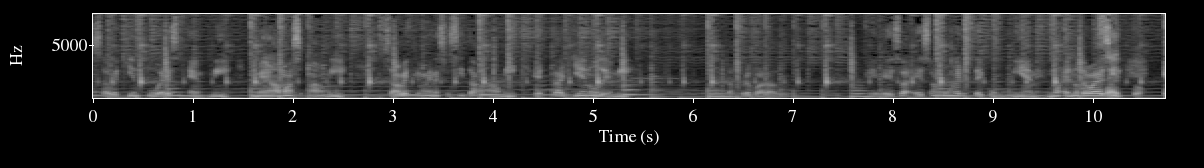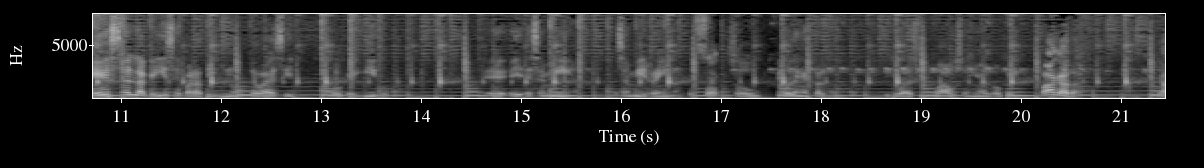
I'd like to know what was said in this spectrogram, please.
sabes quién tú eres en mí, me amas a mí, sabes que me necesitas a mí, estás lleno de mí, estás preparado. E- Esa, esa mujer te conviene. No, él no te va a decir, Exacto. esa es la que hice para ti. No, te va a decir, ok, hijo, eh, eh, esa es mi hija, esa es mi reina. Exacto. So, pueden estar juntos. Y tú vas a decir, wow, señor, ok, págata. ¿Ya?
